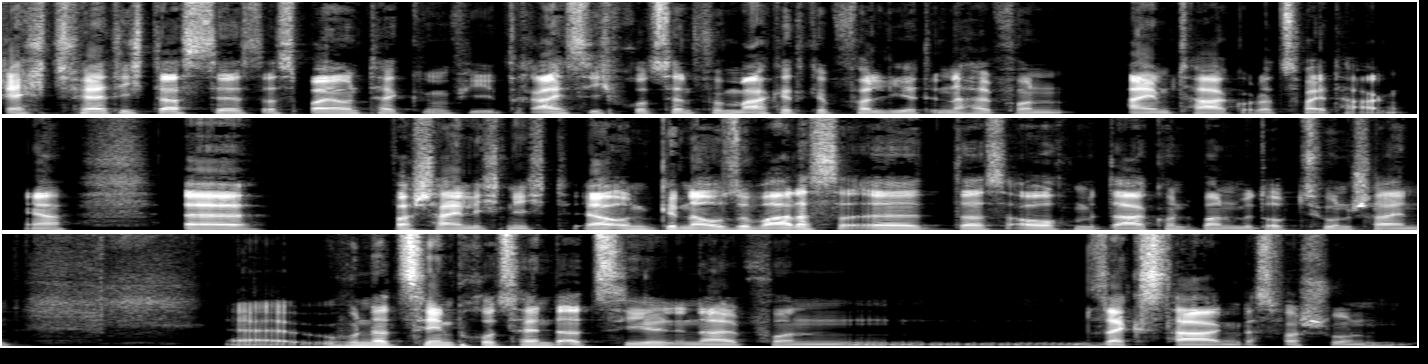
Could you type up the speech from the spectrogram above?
rechtfertigt das jetzt, dass BioNTech irgendwie 30 Prozent für Market Cap verliert innerhalb von einem Tag oder zwei Tagen? Ja, äh, wahrscheinlich nicht. Ja, und genauso war das, äh, das auch mit, da konnte man mit Optionsscheinen äh, 110 Prozent erzielen innerhalb von sechs Tagen. Das war schon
